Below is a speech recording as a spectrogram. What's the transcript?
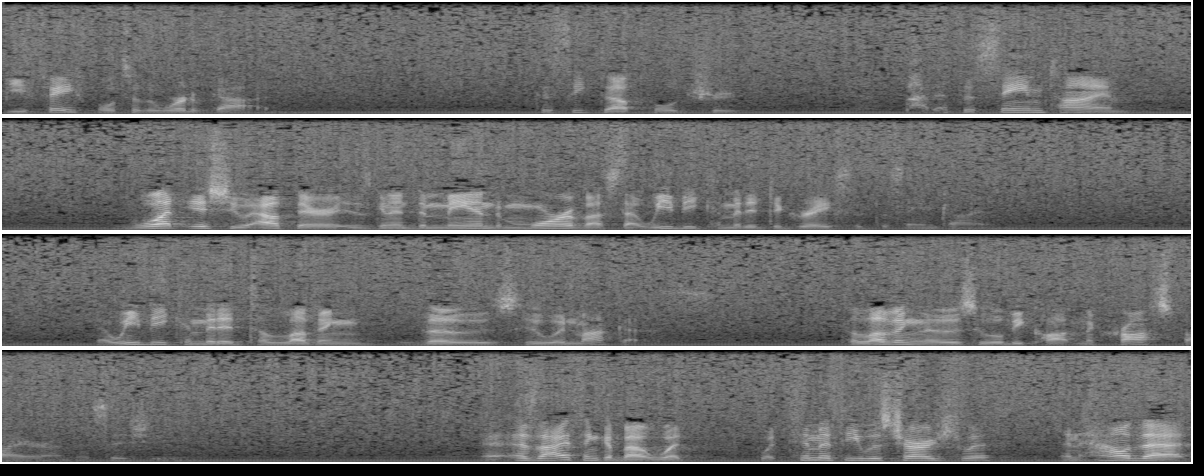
be faithful to the Word of God, to seek to uphold truth. But at the same time, what issue out there is going to demand more of us that we be committed to grace at the same time? That we be committed to loving those who would mock us, to loving those who will be caught in the crossfire on this issue. As I think about what, what Timothy was charged with and how that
